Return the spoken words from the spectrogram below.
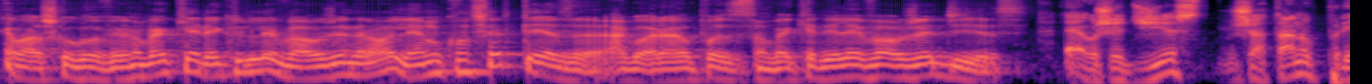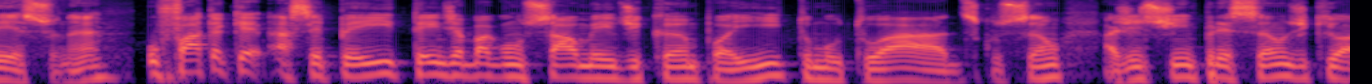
Eu acho que o governo vai querer que levar o general Heleno com certeza. Agora a oposição vai querer levar o G Dias. É, o G Dias já está no preço, né? O fato é que a CPI tende a bagunçar o meio de campo aí, tumultuar a discussão. A gente tinha a impressão de que o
